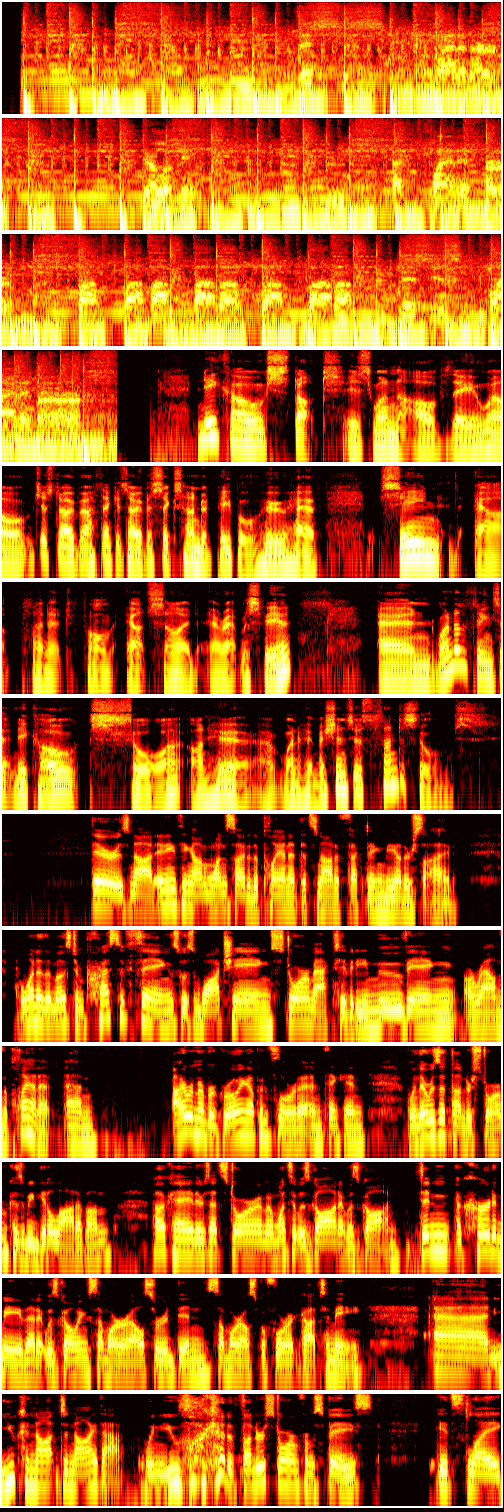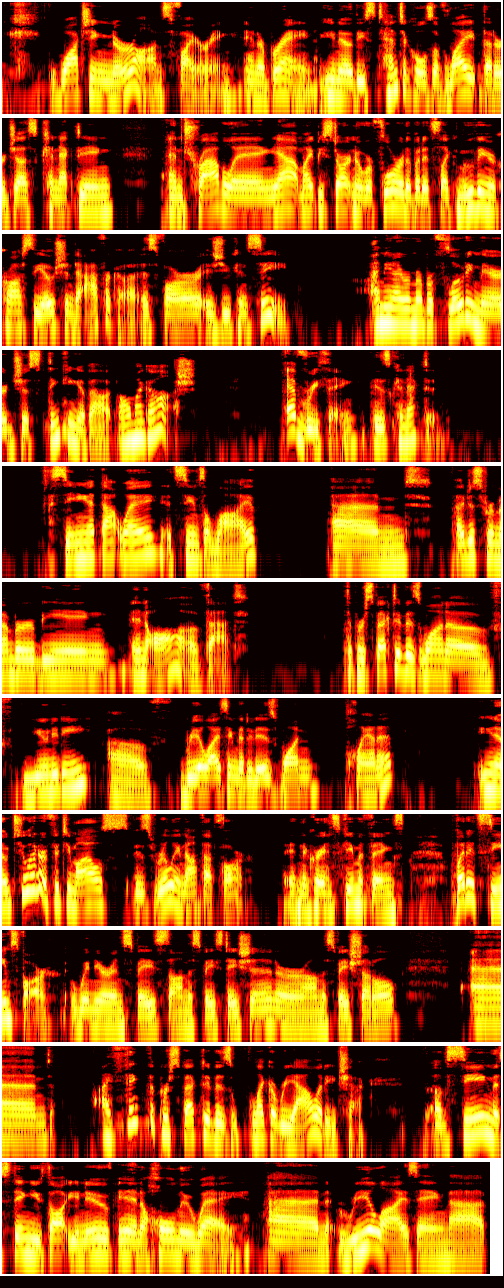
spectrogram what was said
This is planet Earth. You're looking at planet Earth. Ba, ba, ba, ba, ba, ba, ba. This is planet Earth. Nicole Stott is one of the, well, just over, I think it's over 600 people who have seen our planet from outside our atmosphere. And one of the things that Nicole saw on her uh, one of her missions is thunderstorms. There is not anything on one side of the planet that's not affecting the other side. One of the most impressive things was watching storm activity moving around the planet. And I remember growing up in Florida and thinking when there was a thunderstorm, because we'd get a lot of them, okay, there's that storm, and once it was gone, it was gone. Didn't occur to me that it was going somewhere else or had been somewhere else before it got to me. And you cannot deny that. When you look at a thunderstorm from space, it's like watching neurons firing in a brain. You know, these tentacles of light that are just connecting and traveling. Yeah, it might be starting over Florida, but it's like moving across the ocean to Africa as far as you can see. I mean, I remember floating there just thinking about, oh my gosh, everything is connected. Seeing it that way, it seems alive. And I just remember being in awe of that. The perspective is one of unity, of realizing that it is one planet. You know, 250 miles is really not that far in the grand scheme of things. But it seems far when you're in space on the space station or on the space shuttle. And I think the perspective is like a reality check of seeing this thing you thought you knew in a whole new way and realizing that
